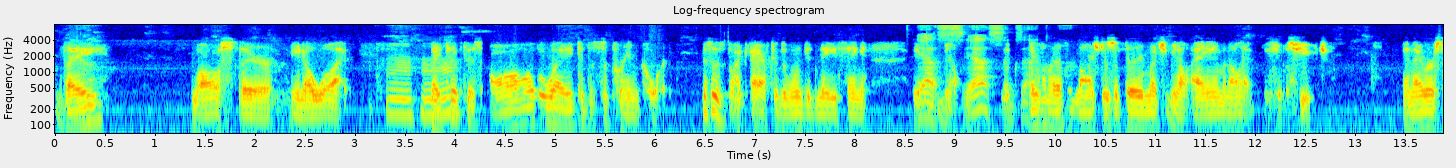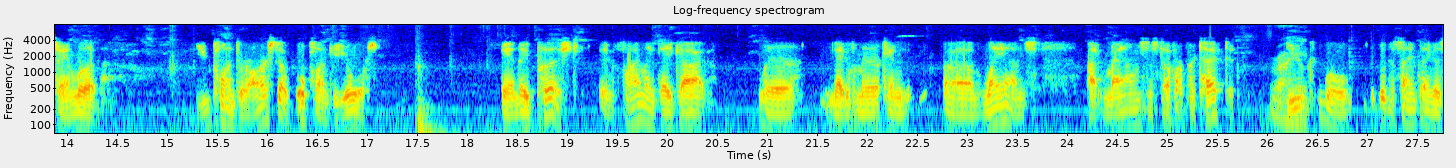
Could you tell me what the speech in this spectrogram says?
They lost their you know what. Mm-hmm. They took this all the way to the Supreme Court. This is like after the Wounded Knee thing. It- yes, you know, yes, Native exactly. American rights was a very much, you know, AIM and all that. It was huge. And they were saying, look, you plunder our stuff, we'll plunder yours. And they pushed, and finally they got where Native American uh, lands, like mounds and stuff, are protected. Right. You will do the same thing as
